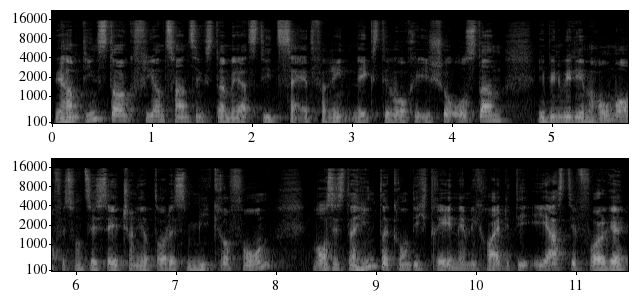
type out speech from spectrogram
Wir haben Dienstag, 24. März, die Zeit verrinnt. Nächste Woche ist schon Ostern. Ich bin wieder im Homeoffice und Sie seht schon, ich habe da das Mikrofon. Was ist der Hintergrund? Ich drehe nämlich heute die erste Folge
